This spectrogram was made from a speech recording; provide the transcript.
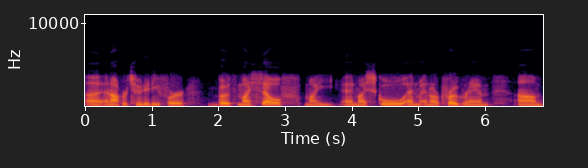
uh, an opportunity for both myself, my and my school and and our program um,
